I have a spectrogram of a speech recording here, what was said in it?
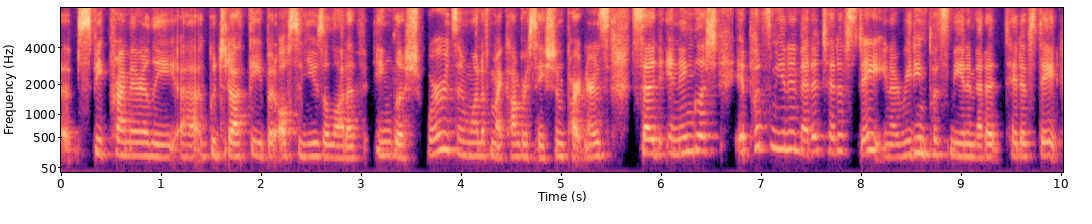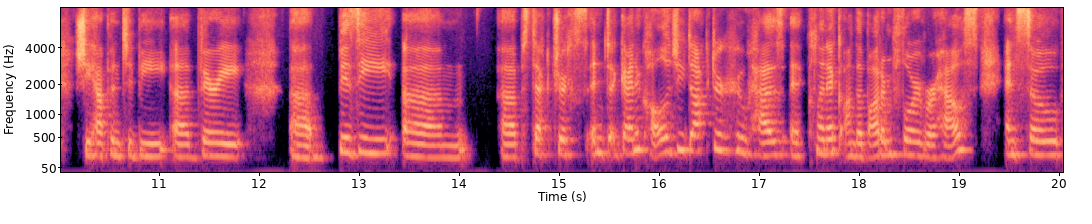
uh, speak primarily uh, Gujarati but also use a lot of English words. And one of my conversation partners said in English it puts me in a meditative state. You know reading puts me in a meditative state. She happened to be a very uh, busy um, obstetrics and gynecology doctor who has a clinic on the bottom floor of her house. And so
